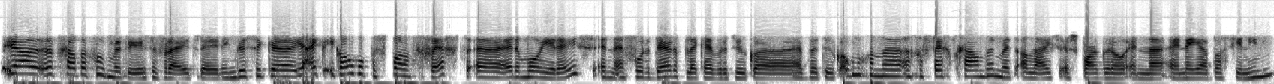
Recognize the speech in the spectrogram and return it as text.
Ja, het gaat er goed met de eerste vrije training. Dus ik, uh, ja, ik, ik hoop op een spannend gevecht uh, en een mooie race. En, en voor de derde plek hebben we natuurlijk, uh, hebben we natuurlijk ook nog een, een gevecht gaande met Alais Espargaro en Enea Bastianini.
